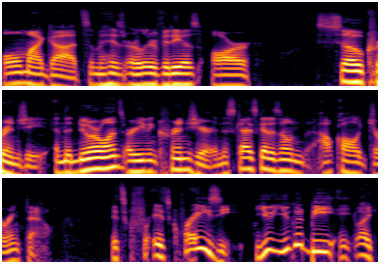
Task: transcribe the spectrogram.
Oh my god, some of his earlier videos are so cringy, and the newer ones are even cringier. And this guy's got his own alcoholic drink now. It's cr- it's crazy. You you could be eh, like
